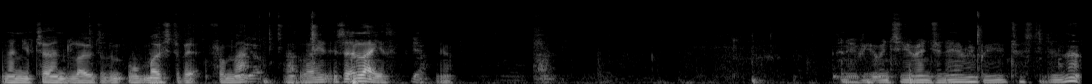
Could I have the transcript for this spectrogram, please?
And then you've turned loads of them, or most of it from that, Yeah. that lathe. Is it a lathe? Yeah. Yeah. Any of you into your engineering be interested in that?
